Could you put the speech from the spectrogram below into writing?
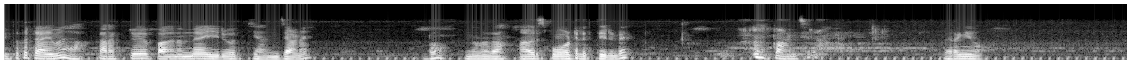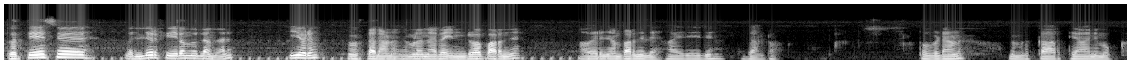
ഇപ്പോഴത്തെ ടൈം കറക്റ്റ് പതിനൊന്ന് ഇരുപത്തി അഞ്ചാണ് അപ്പോൾ നമ്മളതാ ആ ഒരു സ്പോട്ടിൽ എത്തിയിട്ടുണ്ട്. കാണിച്ചു ഇറങ്ങിയോ? പ്രത്യേകിച്ച് വലിയൊരു ഫീലൊന്നുമില്ല എന്നാലും ഈ ഒരു സ്ഥലമാണ്. നമ്മൾ നേരെ ഇൻട്രോ പറഞ്ഞ് അവർ ഞാൻ പറഞ്ഞില്ലേ ആ ഏരിയയിൽ ഇതാണ് കേട്ടോ അപ്പോൾ ഇവിടെയാണ് നമ്മൾ കാർത്യാനിമുക്ക്.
